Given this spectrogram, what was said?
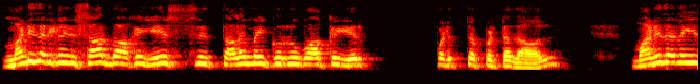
மனிதர்களின் சார்பாக இயேசு தலைமை குருவாக படுத்தப்பட்டதால் மனிதரை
